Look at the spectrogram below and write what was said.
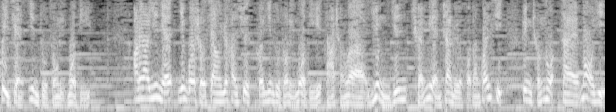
会见印度总理莫迪。二零二一年，英国首相约翰逊和印度总理莫迪达成了印英全面战略伙伴关系，并承诺在贸易、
